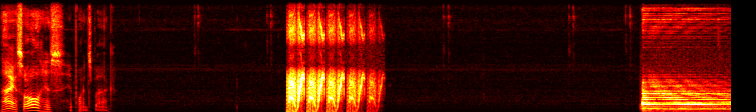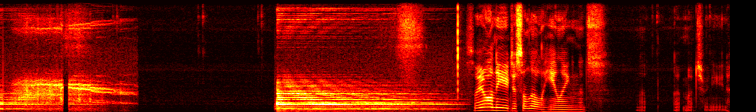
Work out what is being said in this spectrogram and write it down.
Nice, all his hit points back. All need just a little healing, and that's not that much we need.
